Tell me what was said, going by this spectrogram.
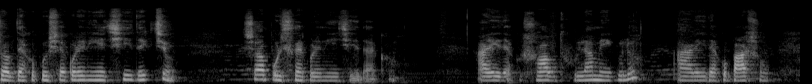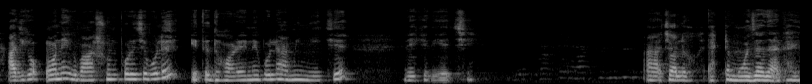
সব দেখো পরিষ্কার করে নিয়েছি, দেখছ? সব পরিষ্কার করে নিয়েছি দেখো। আর এই দেখো, সব ধুলাম এগুলো। আর এই দেখো, বাসন। আজকে অনেক বাসন পড়েছে বলে এতে ধরেনি বলে আমি নিচে রেখে দিয়েছি। আর চলো, একটা মজা দেখাই।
